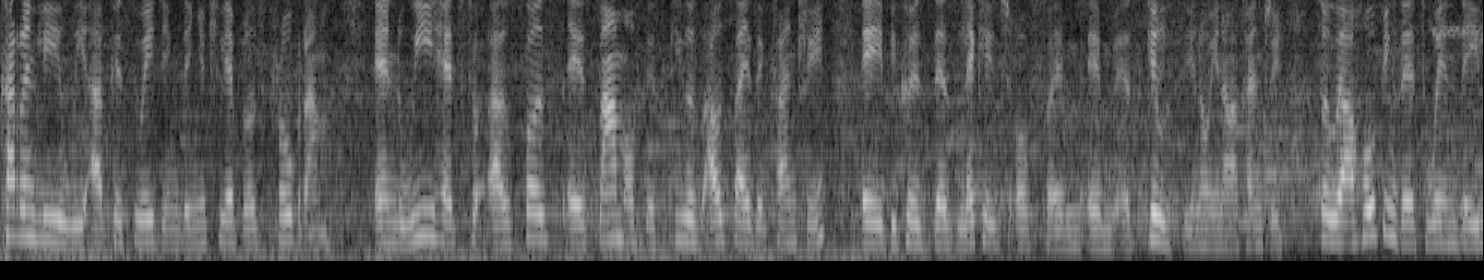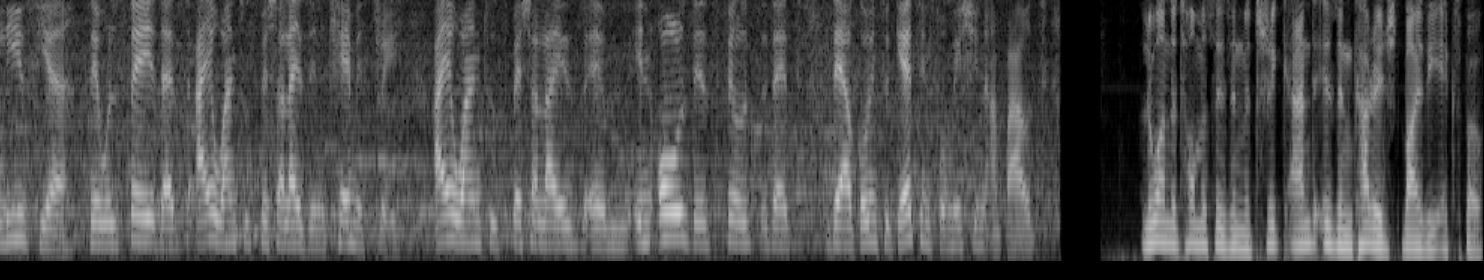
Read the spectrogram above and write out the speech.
Currently, we are persuading the nuclear build program, and we had to outsource uh, some of the skills outside the country uh, because there's leakage of um, um, skills, you know, in our country. So we are hoping that when they leave here, they will say that I want to specialize in chemistry. I want to specialize um, in all these fields that they are going to get information about. Luanda Thomas is in Matric and is encouraged by the expo.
